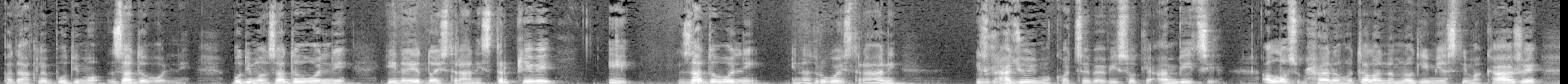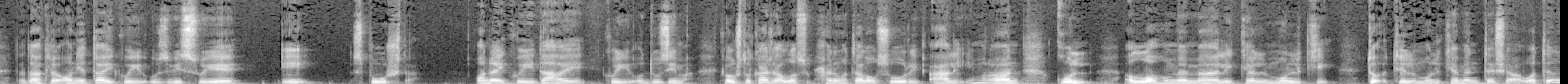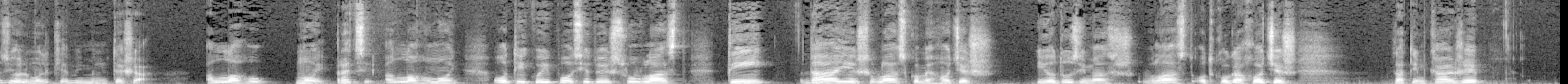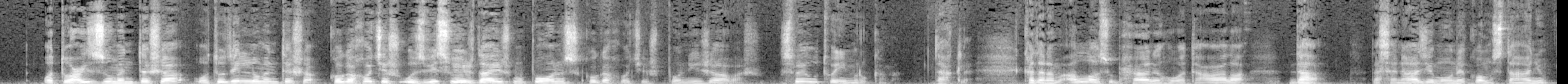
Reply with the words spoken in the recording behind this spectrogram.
Pa dakle, budimo zadovoljni. Budimo zadovoljni i na jednoj strani strpljivi i zadovoljni i na drugoj strani izgrađujemo kod sebe visoke ambicije. Allah subhanahu wa ta'ala na mnogim mjestima kaže da dakle on je taj koji uzvisuje i spušta. Onaj koji daje, koji oduzima kao što kaže Allah subhanahu wa ta'ala u suri Ali Imran, kul allahumma malikal mulki tu'ti al mulke man الْمُلْكَ wa تَشَعْ al الْمُلْكَ mimman تَشَعْ Allahu moj, reci, Allahu moj, o ti koji posjeduješ svu vlast, ti daješ vlast kome hoćeš i oduzimaš vlast od koga hoćeš. Zatim kaže, وَتُعِزُّ مَنْ تَشَا وَتُذِلُّ مَنْ تَشَا Koga hoćeš uzvisuješ, daješ mu ponos, koga hoćeš ponižavaš. Sve u tvojim rukama. Dakle, kada nam Allah subhanahu wa ta'ala da da se nađemo u nekom stanju,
